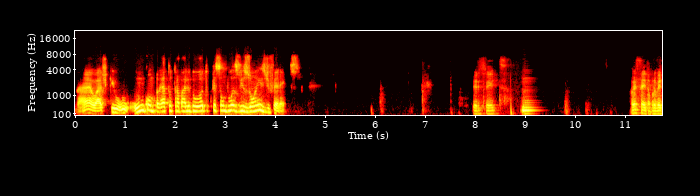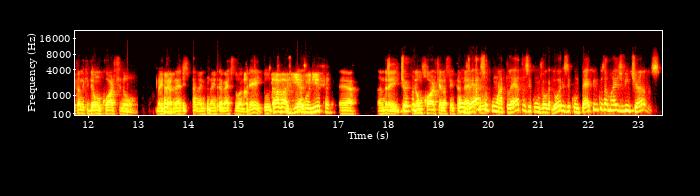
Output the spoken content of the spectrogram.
Né? Eu acho que um completa o trabalho do outro porque são duas visões diferentes. Perfeito. Perfeito. Aproveitando que deu um corte no, na internet, na, na internet do Andrei. Travadinha bonita. É. Andrei, deu um corte aí na sua internet. Converso com atletas e com jogadores e com técnicos há mais de 20 anos.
